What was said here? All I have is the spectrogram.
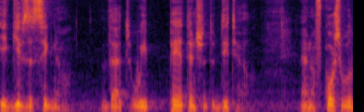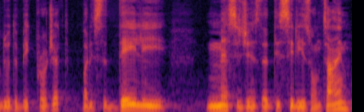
it gives a signal that we pay attention to detail. And of course, we'll do the big project, but it's the daily messages that the city is on time,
